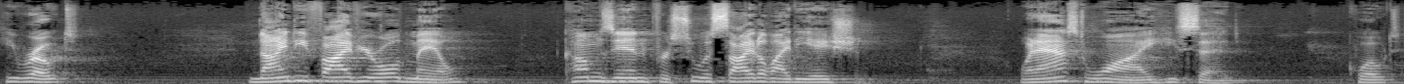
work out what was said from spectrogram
He wrote, 95 year old male comes in for suicidal ideation. When asked why, he said, quote,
